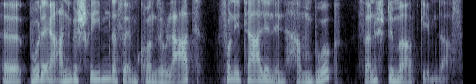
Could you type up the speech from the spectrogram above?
äh, wurde er angeschrieben, dass er im Konsulat von Italien in Hamburg seine Stimme abgeben darf.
